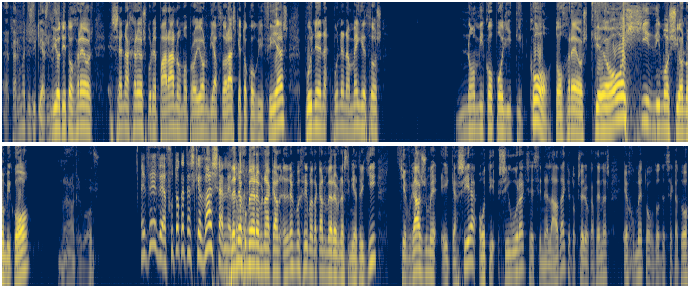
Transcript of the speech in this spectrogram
ε, παίρνουμε τις δικές τους. διότι το χρέος, σε ένα χρέος που είναι παράνομο προϊόν διαφθοράς και τοκογλυφίας που είναι, ένα- που είναι ένα μέγεθος νομικοπολιτικό το χρέος και όχι δημοσιονομικό Ναι, ακριβώς. Ε, βέβαια, αφού το κατασκευάσανε. δεν, το έχουμε χρέος. έρευνα, καν- δεν έχουμε χρήματα να κάνουμε έρευνα στην ιατρική και βγάζουμε εικασία ότι σίγουρα και στην Ελλάδα και το ξέρει ο καθένας έχουμε το 80%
